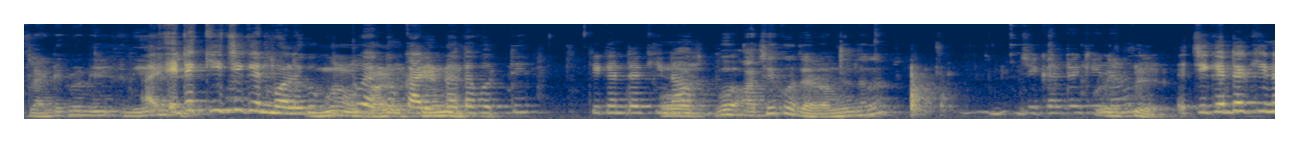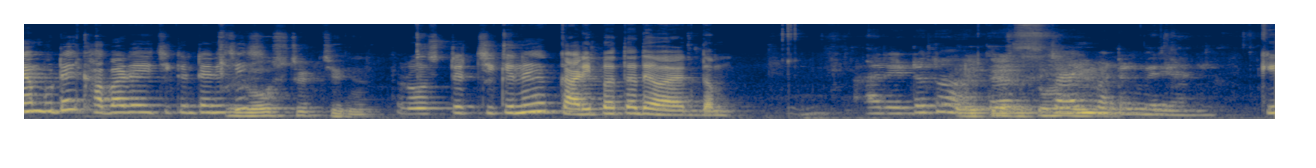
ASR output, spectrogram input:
ফ্লাইটে করে নিয়ে? এটা কি চিকেন বলে গো? বাড়ি- একদম কারি পাতা ভর্তি। চিকেনটা কি নাম? ও, আছে কোথায়? রঞ্জন দাদা? চিকেনটা কি নাম? চিকেনটা কি নাম বুটাই খাবার এই চিকেনটা এনেছিস? রোস্টেড চিকেন রোস্টেড চিকেনে কারি পাতা দেওয়া একদম। আর এটা তো আন্ধ্রা স্টাইল বিরিয়ানি কি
